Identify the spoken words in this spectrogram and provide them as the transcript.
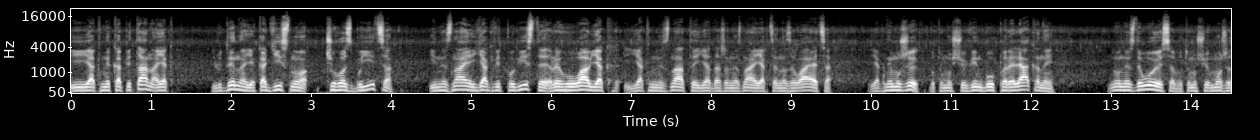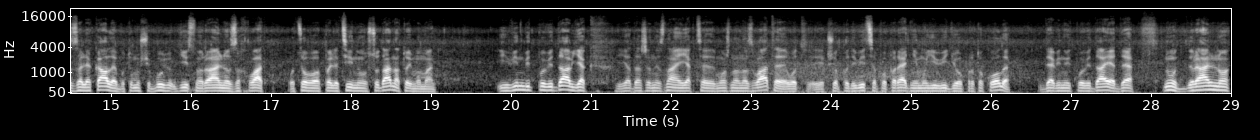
і як не капітан, а як людина, яка дійсно чогось боїться і не знає, як відповісти, реагував, як, як не знати, я навіть не знаю, як це називається, як не мужик, тому що він був переляканий. Ну не здивуюся, бо тому що може залякали, бо тому що був дійсно реально захват оцього апеляційного суда на той момент. І він відповідав, як я навіть не знаю, як це можна назвати. От якщо подивіться попередні мої відеопротоколи, де він відповідає, де ну реально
